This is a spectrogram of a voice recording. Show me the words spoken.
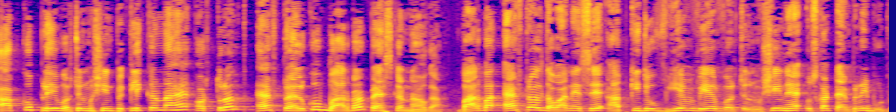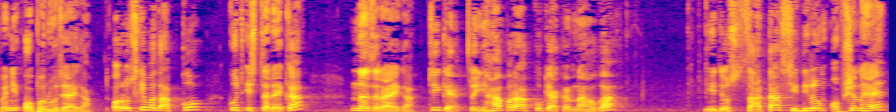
आपको प्ले वर्चुअल मशीन पे क्लिक करना है और तुरंत F12 को बार बार प्रेस करना होगा। बार बार F12 दबाने से आपकी जो VMware वर्चुअल मशीन है, उसका टेम्पररी बूट मेन्यू ओपन हो जाएगा और उसके बाद आपको कुछ इस तरह का नज़र आएगा। ठीक है तो यहाँ पर आपको क्या करना होगा? ये जो साटा सीडी रोम ऑप्शन है,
